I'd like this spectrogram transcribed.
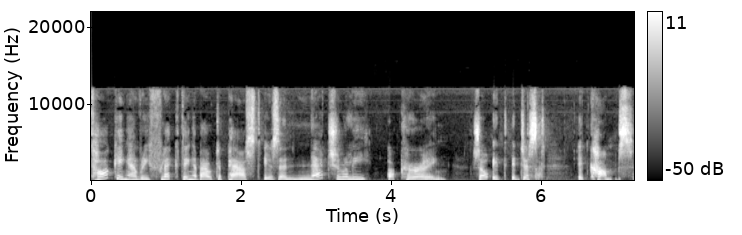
Talking and reflecting about the past is a naturally occurring. So it, it just, it comes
